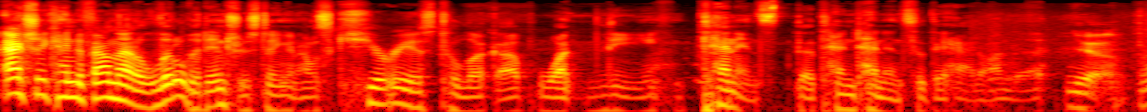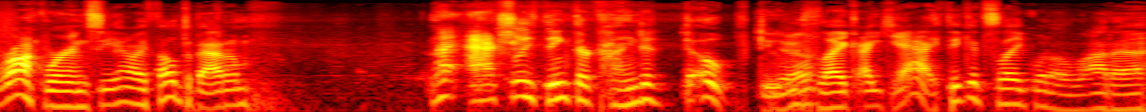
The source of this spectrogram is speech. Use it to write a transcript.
actually, kind of found that a little bit interesting, and I was curious to look up what the tenants, the ten tenants that they had on the Yeah. the rock were and see how I felt about them. And I actually think they're kind of dope, dude. Yeah? Like, I yeah, I think it's like what a lot of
